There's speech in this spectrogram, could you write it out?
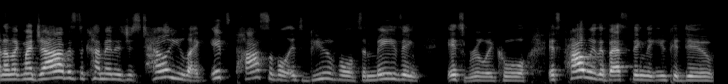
And I'm like, my job is to come in and just tell you, like, it's possible, it's beautiful, it's amazing, it's really cool. It's probably the best thing that you could do.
